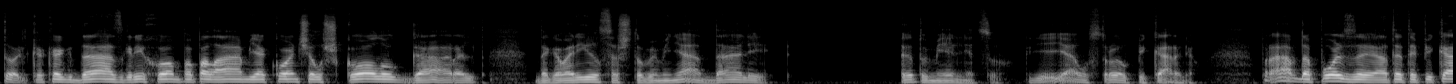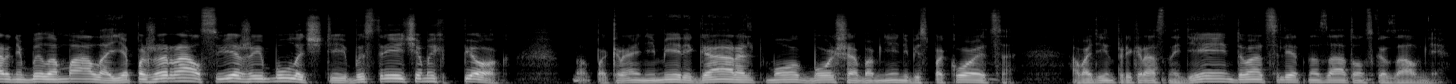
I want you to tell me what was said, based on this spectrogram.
только когда с грехом пополам я кончил школу, Гарольд договорился, чтобы меня отдали эту мельницу, где я устроил пекарню. Правда, пользы от этой пекарни было мало. Я пожирал свежие булочки быстрее, чем их пек. Но, по крайней мере, Гарольд мог больше обо мне не беспокоиться. А в один прекрасный день, двадцать лет назад, он сказал мне —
